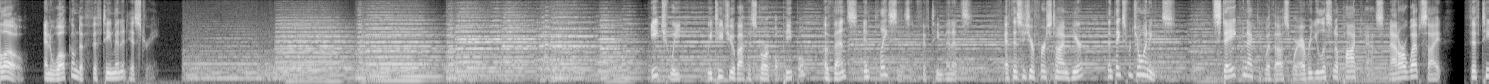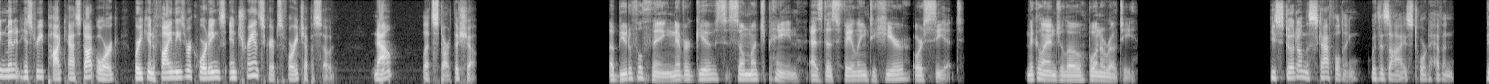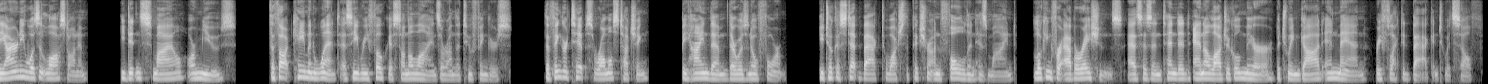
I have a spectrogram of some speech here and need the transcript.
Hello, and welcome to 15 Minute History. Each week, we teach you about historical people, events, and places in 15 minutes. If this is your first time here, then thanks for joining us. Stay connected with us wherever you listen to podcasts and at our website, 15minutehistorypodcast.org, where you can find these recordings and transcripts for each episode. Now, let's start the show. A beautiful thing never gives so much pain as does failing to hear or see it. Michelangelo Buonarroti. He stood on the scaffolding with his eyes toward heaven. The irony wasn't lost on him. He didn't smile or muse. The thought came and went as he refocused on the lines around the two fingers. The fingertips were almost touching. Behind them, there was no form. He took a step back to watch the picture unfold in his mind, looking for aberrations as his intended analogical mirror between God and man reflected back into itself.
